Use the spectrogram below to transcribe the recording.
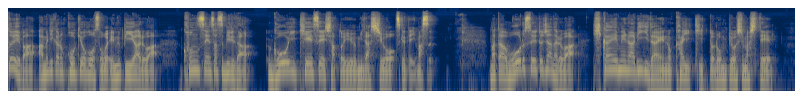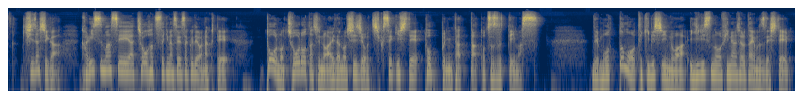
例えばアメリカの公共放送 NPR は、 consensus builder、合意形成者という見出しをつけています。また、ウォールストリートジャーナルは、控えめなリーダーへの回帰と論評しまして、岸田氏がカリスマ性や挑発的な政策ではなくて、党の長老たちの間の支持を蓄積してトップに立ったと綴っています。で、最も手厳しいのはイギリスのフィナンシャルタイムズでして、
